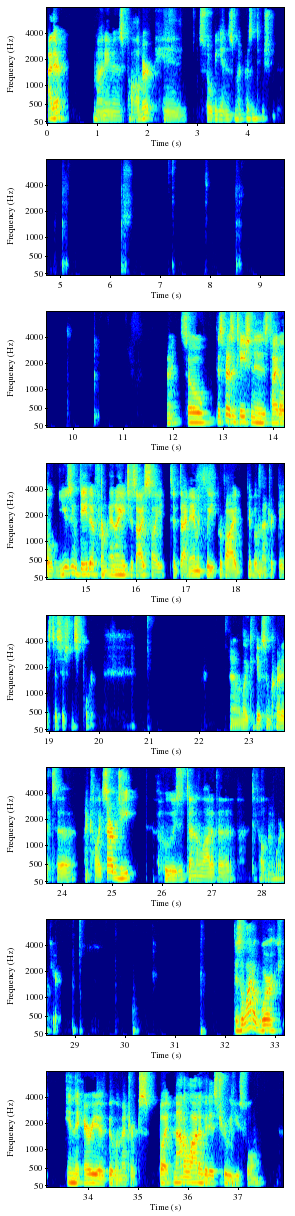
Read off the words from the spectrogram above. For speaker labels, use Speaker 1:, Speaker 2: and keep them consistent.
Speaker 1: Hi there, my name is Paul Albert and so begins my presentation. All right, so this presentation is titled Using Data from NIH's iCite to Dynamically Provide Bibliometric-Based Decision Support. And I would like to give some credit to my colleague Sarbajit, who's done a lot of the development work here. There's a lot of work in the area of bibliometrics, but not a lot of it is truly useful.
